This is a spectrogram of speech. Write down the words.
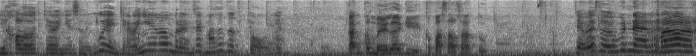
ya kalau ceweknya selingkuh ya ceweknya yang brengsek masa tetap cowoknya? Kan kembali lagi ke pasal 1. cewek selalu benar. Nah,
